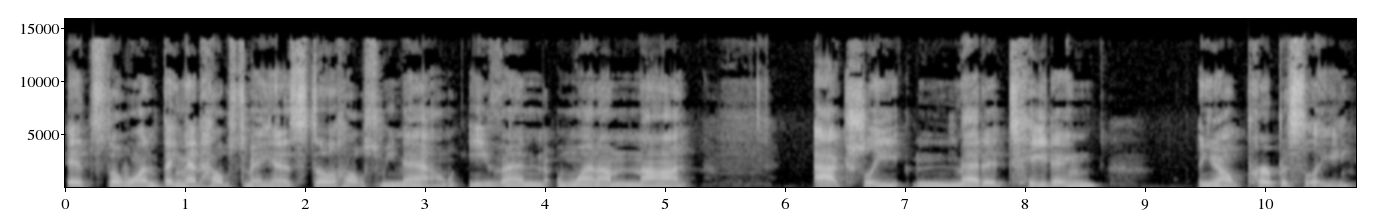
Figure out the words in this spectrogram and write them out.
it's the one thing that helps me, it still helps me now, even when I'm not actually meditating, you know, purposely,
